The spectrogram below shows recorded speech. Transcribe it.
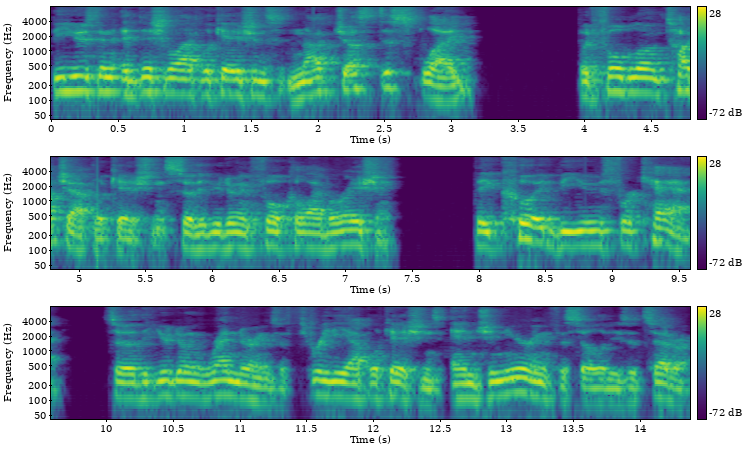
be used in additional applications, not just display, but full blown touch applications so that you're doing full collaboration. They could be used for CAD so that you're doing renderings of 3D applications, engineering facilities, etc.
